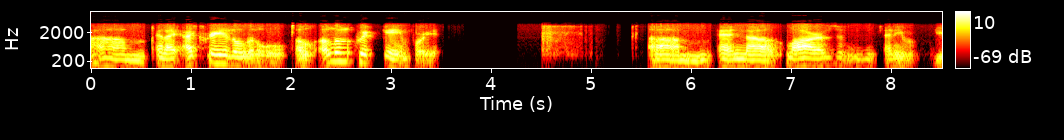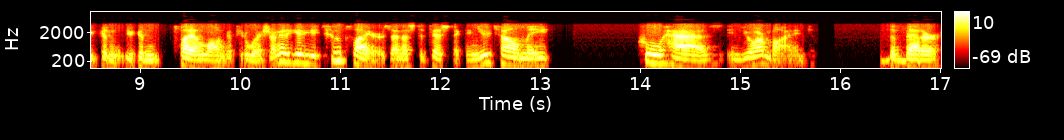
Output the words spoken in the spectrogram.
um, and I, I created a little a, a little quick game for you. Um, and uh, Lars and any you can you can play along if you wish. I'm going to give you two players and a statistic, and you tell me who has in your mind the better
